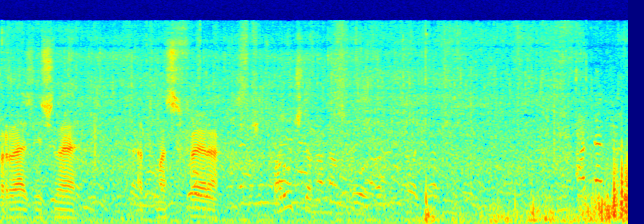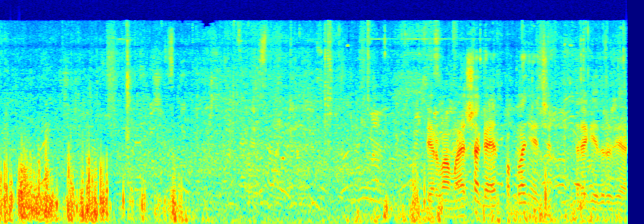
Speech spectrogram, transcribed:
Праздничная атмосфера. Нам Первомай шагает по планете, дорогие друзья.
